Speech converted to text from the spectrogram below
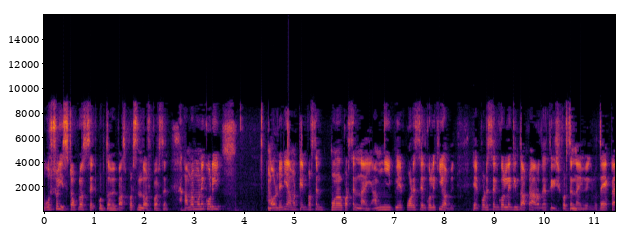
অবশ্যই স্টপ লস সেট করতে হবে, পাঁচ পার্সেন্ট দশ পার্সেন্ট আমরা মনে করি অলরেডি আমার টেন পার্সেন্ট পনেরো পার্সেন্ট নাই, আমি এরপরে সেল করলে কি হবে? এরপরে সেল করলে কিন্তু আপনার আরও দেখা তিরিশ পার্সেন্ট নাই হয়ে গেলো। তাই একটা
